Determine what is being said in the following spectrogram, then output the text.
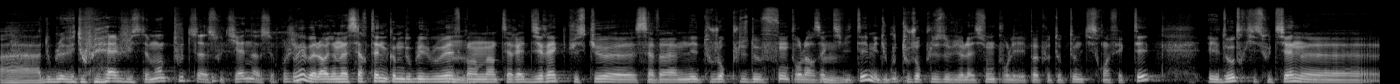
à WWF, justement, toutes soutiennent ce projet. Oui, bah alors il y en a certaines comme WWF hmm. qui ont un intérêt direct puisque euh, ça va amener toujours plus de fonds pour leurs hmm. activités, mais du coup toujours plus de violations pour les peuples autochtones qui seront affectés. Et d'autres qui soutiennent, euh,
